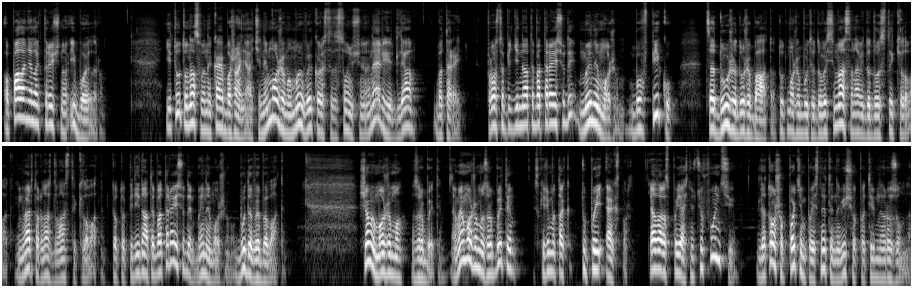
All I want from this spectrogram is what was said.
опалення електричного і бойлеру. І тут у нас виникає бажання, а чи не можемо ми використати сонячну енергію для батарей? Просто під'єднати батареї сюди ми не можемо, бо в піку це дуже-дуже багато. Тут може бути до 18, навіть до 20 кВт. Інвертор у нас 12 кВт. Тобто під'єднати батарею сюди ми не можемо, буде вибивати. Що ми можемо зробити? А ми можемо зробити, скажімо так, тупий експорт. Я зараз поясню цю функцію для того, щоб потім пояснити, навіщо потрібна розумна.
